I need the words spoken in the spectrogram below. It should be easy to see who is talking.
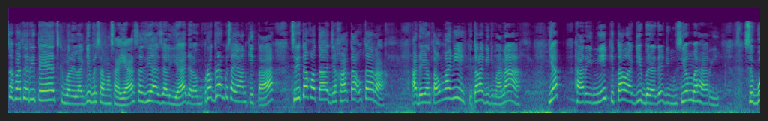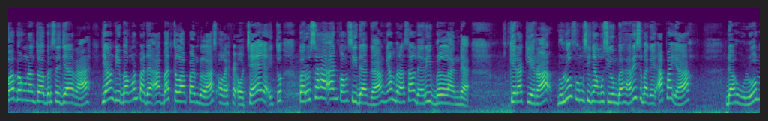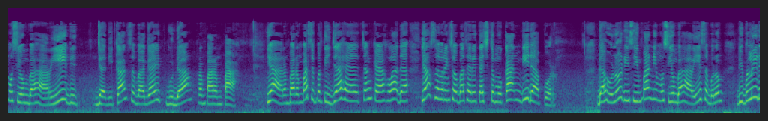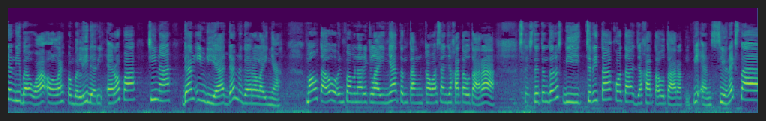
Speaker 1: Sobat Heritage, kembali lagi bersama saya Sazia Azalia dalam program kesayangan kita Cerita Kota Jakarta Utara. Ada yang tahu nggak nih kita lagi di mana? Yap, hari ini kita lagi berada di Museum Bahari. Sebuah bangunan tua bersejarah yang dibangun pada abad ke-18 oleh VOC yaitu perusahaan kongsi dagang yang berasal dari Belanda. Kira-kira dulu fungsinya Museum Bahari sebagai apa ya? Dahulu Museum Bahari dijadikan sebagai gudang rempah-rempah. Ya, rempah-rempah seperti jahe, cengkeh, lada yang sering Sobat Heritage temukan di dapur. Dahulu disimpan di Museum Bahari sebelum dibeli dan dibawa oleh pembeli dari Eropa, Cina, dan India dan negara lainnya. Mau tahu info menarik lainnya tentang kawasan Jakarta Utara? Stay, stay tune terus di Cerita Kota Jakarta Utara TV and see you next time.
